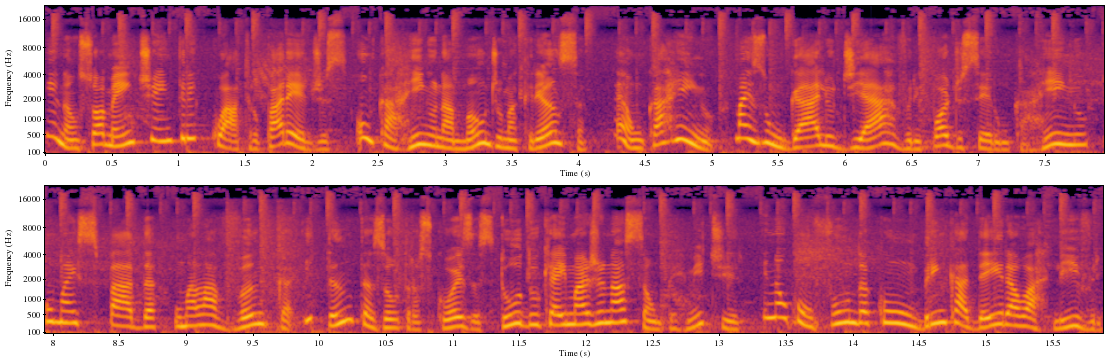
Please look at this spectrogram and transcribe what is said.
e não somente entre quatro paredes. Um carrinho na mão de uma criança é um carrinho, mas um galho de árvore pode ser um carrinho, uma espada, uma alavanca e tantas outras coisas, tudo o que a imaginação permitir. E não confunda com um brincadeira ao ar livre.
